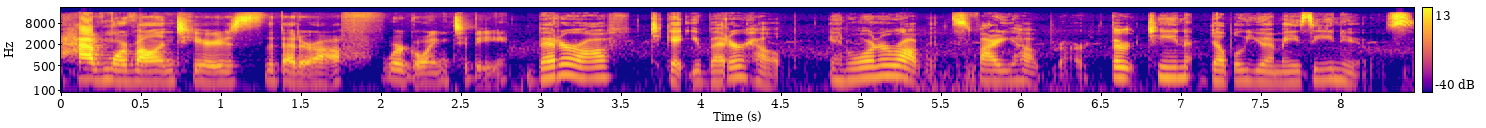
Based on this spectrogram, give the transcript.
have more volunteers, the better off we're going to be. Better off to get you better help. In Warner Robins, Fariha Abrar, 13 WMAZ News.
